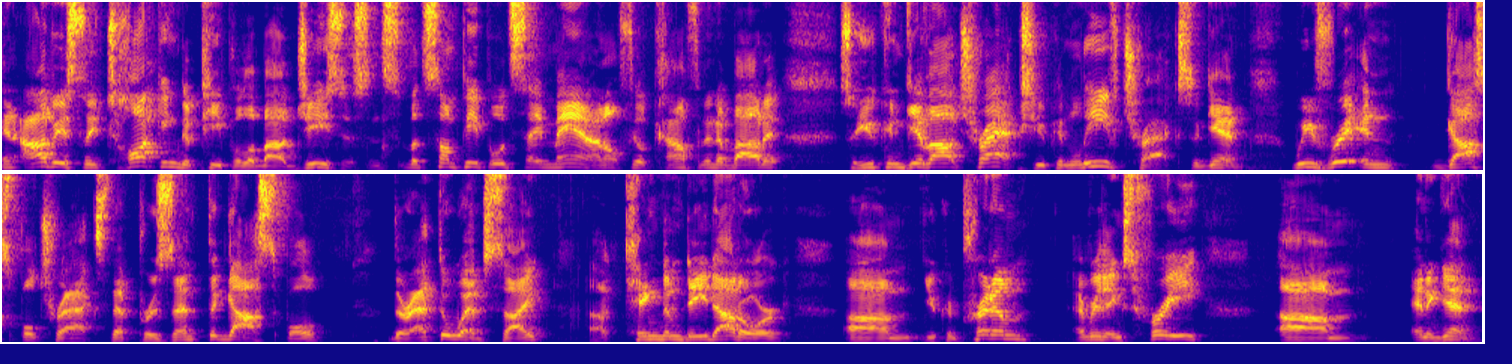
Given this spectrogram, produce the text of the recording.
and obviously talking to people about Jesus. And, but some people would say, man, I don't feel confident about it. So you can give out tracts, you can leave tracts. Again, we've written gospel tracts that present the gospel. They're at the website, uh, kingdomd.org. Um, you can print them, everything's free. Um, and again,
